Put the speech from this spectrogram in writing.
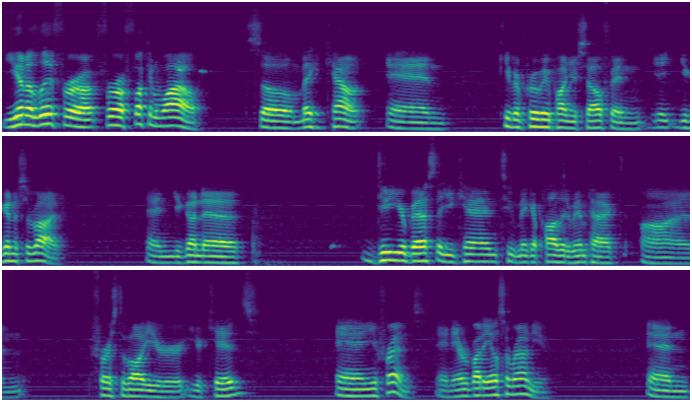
you're gonna live for a, for a fucking while, so make it count and keep improving upon yourself, and you're gonna survive, and you're gonna do your best that you can to make a positive impact on, first of all, your your kids, and your friends, and everybody else around you, and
